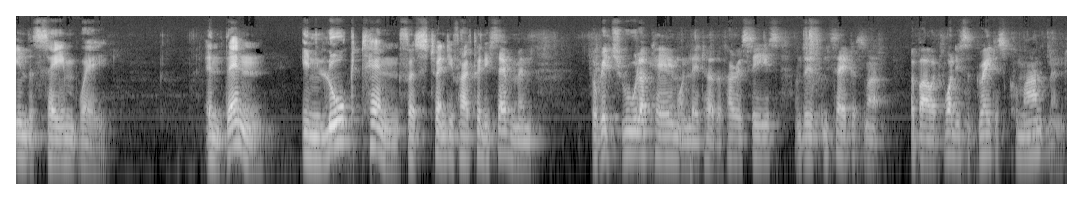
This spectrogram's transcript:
in the same way. And then in Luke 10, verse 25 27, when the rich ruler came, and later the Pharisees, and, this, and said about what is the greatest commandment.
